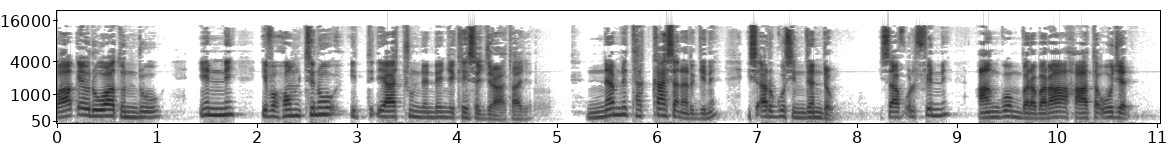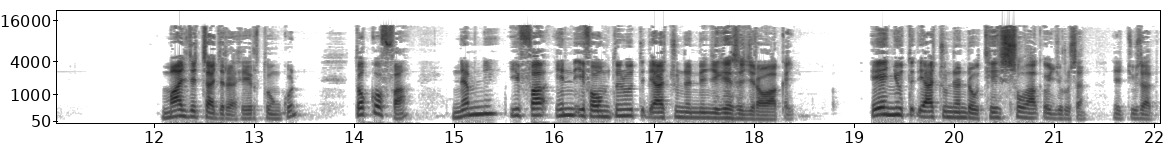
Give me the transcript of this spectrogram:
waaqayyo duwwaatu hunduu inni ifa homtinuu itti dhiyaachuu hin dandeenye keessa jiraataa jedha. Namni takkaa isaan argine isa arguus hin danda'u. Isaaf ulfinni aangoon bara baraa haa ta'uu jedha. Maal jechaa jira heertuun kun? Tokkoffaa namni ifa inni ifa homtinuu itti dhiyaachuu hin dandeenye keessa jira waaqayyo. Eenyuutti dhiyaachuu hin danda'u teessoo waaqayyo jiru sana jechuusaati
